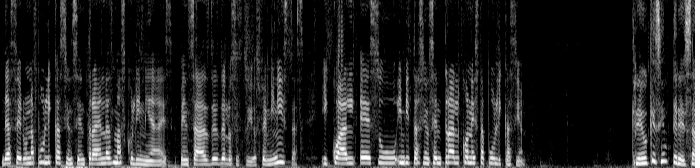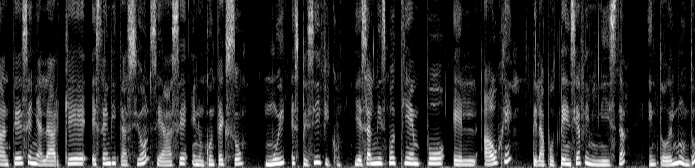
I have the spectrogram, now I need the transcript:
de hacer una publicación centrada en las masculinidades pensadas desde los estudios feministas y cuál es su invitación central con esta publicación. Creo que es interesante señalar que esta invitación se hace en un contexto muy específico y es al mismo tiempo el auge de la potencia feminista en todo el mundo,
